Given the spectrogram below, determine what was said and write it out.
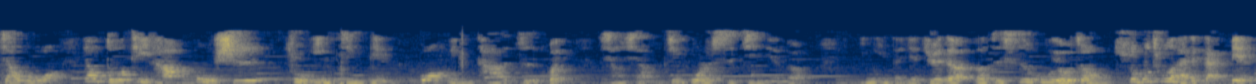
教我要多替他布施、注印经典，光明他的智慧。想想经过了十几年了，隐隐的也觉得儿子似乎有种说不出来的改变，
